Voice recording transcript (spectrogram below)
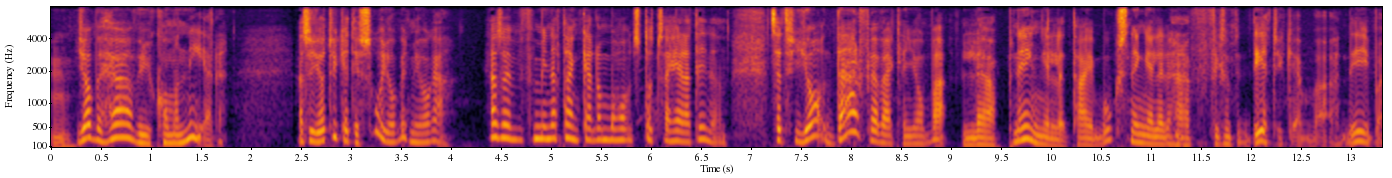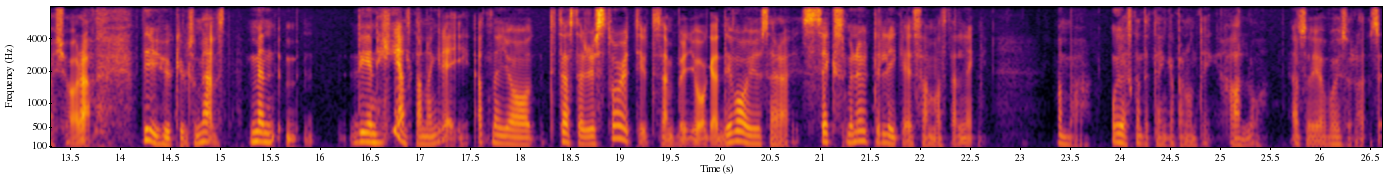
Mm. Jag behöver ju komma ner. Alltså jag tycker att det är så jobbigt med yoga. Alltså för mina tankar de studsar hela tiden. Så att jag, där får jag verkligen jobba. Löpning eller thaiboxning eller det här, mm. liksom, det tycker jag bara, det är bara att köra. Det är ju hur kul som helst. Men det är en helt annan grej. Att när jag testade restorative till exempel yoga, det var ju så här sex minuter ligga i samma ställning. Man bara, och jag ska inte tänka på någonting. Hallå. Alltså jag var ju sådär. Så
